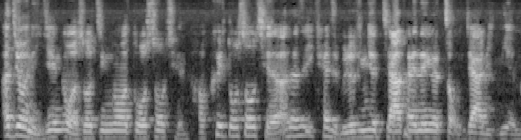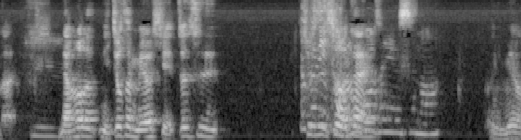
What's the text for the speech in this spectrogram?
啊，结果你今天跟我说金工要多收钱，好，可以多收钱啊。但是一开始不就是应该加在那个总价里面吗？嗯。然后你就算没有写，这是就是说在过这件事吗？你没有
